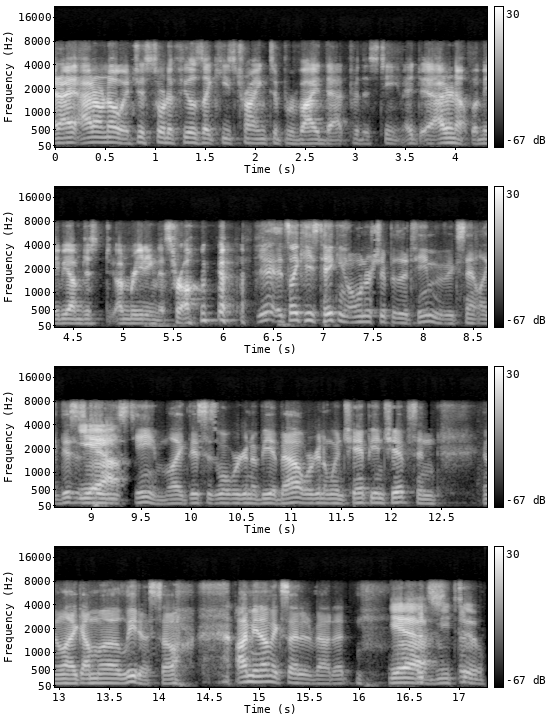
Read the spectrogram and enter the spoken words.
And I, I don't know. It just sort of feels like he's trying to provide that for this team. I, I don't know, but maybe I'm just I'm reading this wrong. Yeah, it's like he's taking ownership of the team to an extent. Like this is Yeah. KD's team. Like this is what we're gonna be about. We're gonna win championships and and like I'm gonna lead us. So, I mean, I'm excited about it. yeah, It's- me too.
